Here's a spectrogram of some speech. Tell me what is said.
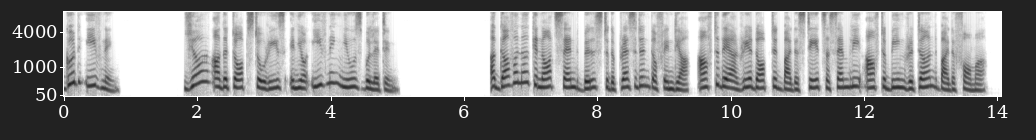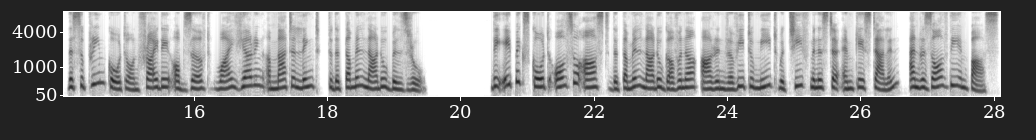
Good evening. Here are the top stories in your evening news bulletin. A governor cannot send bills to the President of India after they are readopted by the States Assembly after being returned by the former, the Supreme Court on Friday observed while hearing a matter linked to the Tamil Nadu Bills Row. The Apex Court also asked the Tamil Nadu Governor R. N. Ravi to meet with Chief Minister M. K. Stalin and resolve the impasse.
